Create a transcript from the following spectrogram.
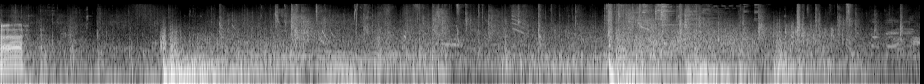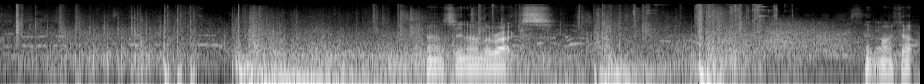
Ah. Bouncing on the rocks. Hit mark up.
